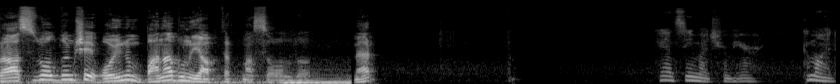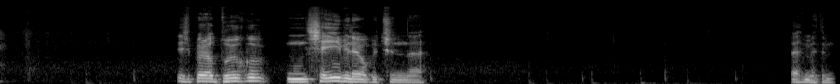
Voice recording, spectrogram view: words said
rahatsız olduğum şey oyunun bana bunu yaptırtması oldu. Mert Can't see much from here. Come on. hiç böyle duygu şeyi bile yok içinde. Sevmedim.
